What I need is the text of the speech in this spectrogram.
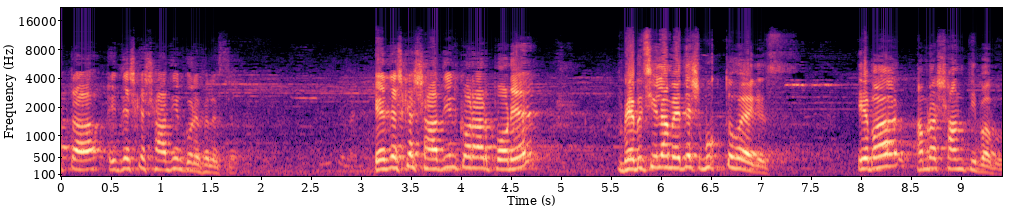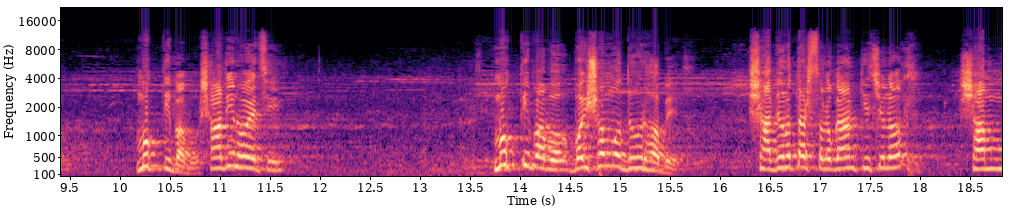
একটা এই দেশকে স্বাধীন করে ফেলেছে। এদেশকে স্বাধীন করার পরে ভেবেছিলাম এদেশ মুক্ত হয়ে গেছে। এবার আমরা শান্তি পাবো, মুক্তি পাবো, স্বাধীন হয়েছি। মুক্তি পাব, বৈষম্য দূর হবে। স্বাধীনতার স্লোগান কি ছিল? সাম্য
